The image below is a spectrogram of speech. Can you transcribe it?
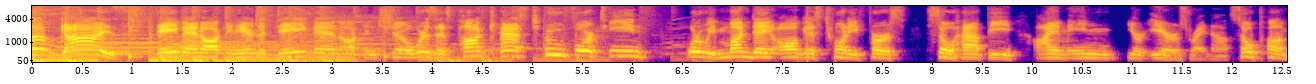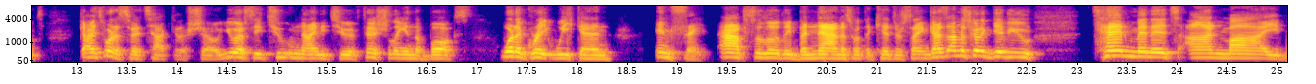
up, guys? Dave Van Auken here, the Dave Van Auken Show. What is this? Podcast 214. What are we? Monday, August 21st. So happy I am in your ears right now. So pumped. Guys, what a spectacular show. UFC 292 officially in the books. What a great weekend. Insane. Absolutely bananas what the kids are saying. Guys, I'm just going to give you 10 minutes on my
